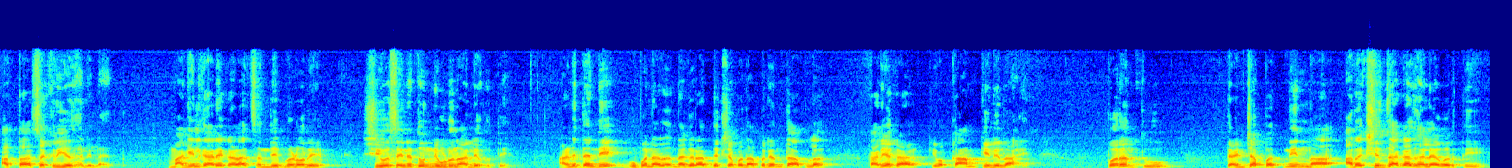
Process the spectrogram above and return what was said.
आता सक्रिय झालेले आहेत. मागील कार्यकाळात संदीप गणोरे शिवसेनेतून निवडून आले होते. आणि त्यांनी उपन नगराध्यक्षपदापर्यंत आपलं कार्यकाळ किंवा काम केलेलं आहे. परंतु त्यांच्या पत्नींना आरक्षित जागा झाल्यावरती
